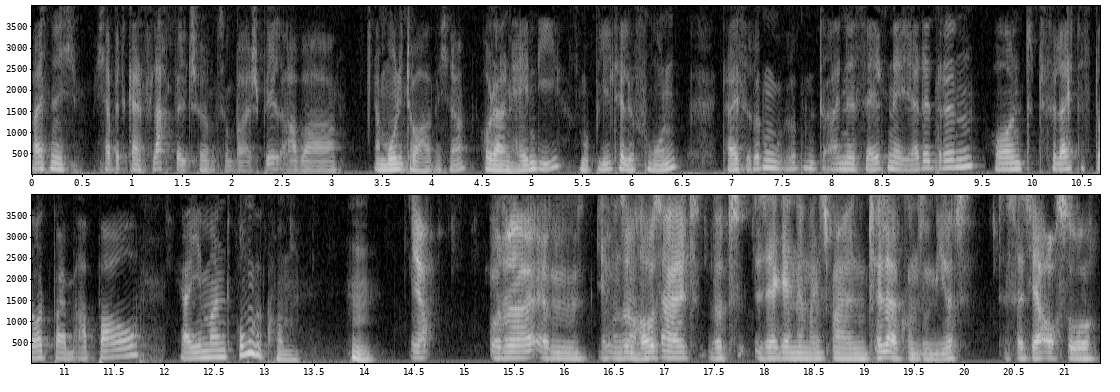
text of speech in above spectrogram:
weiß nicht, ich habe jetzt keinen Flachbildschirm zum Beispiel, aber ein Monitor habe ich ja. Oder ein Handy, Mobiltelefon. Da ist irgendeine seltene Erde drin und vielleicht ist dort beim Abbau ja jemand umgekommen. Hm. Ja. Oder ähm, in unserem Haushalt wird sehr gerne manchmal Nutella konsumiert. Das hat ja auch so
